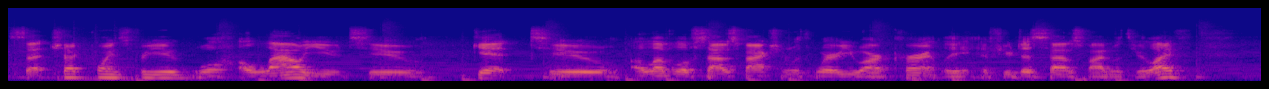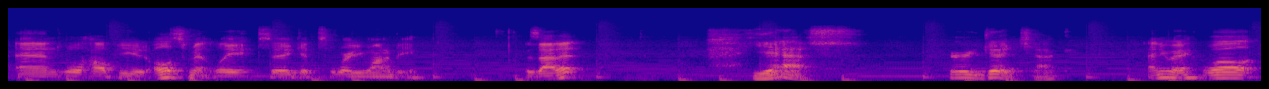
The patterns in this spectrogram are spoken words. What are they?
set checkpoints for you will allow you to get to a level of satisfaction with where you are currently if you're dissatisfied with your life and will help you ultimately to get to where you want to be. Is that it? Yes. Very good, Chuck. Anyway, well,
